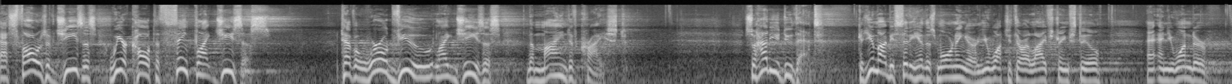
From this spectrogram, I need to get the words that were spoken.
As followers of Jesus, we are called to think like Jesus, to have a worldview like Jesus, the mind of Christ. So, how do you do that? Because you might be sitting here this morning or you're watching through our live stream still, and you wonder,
